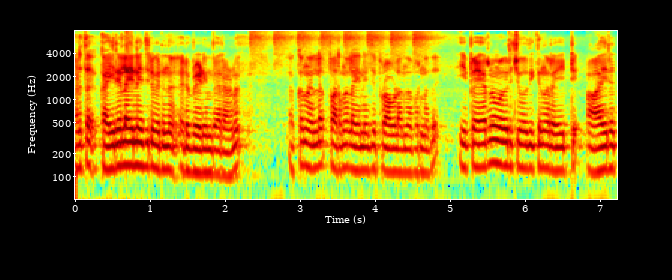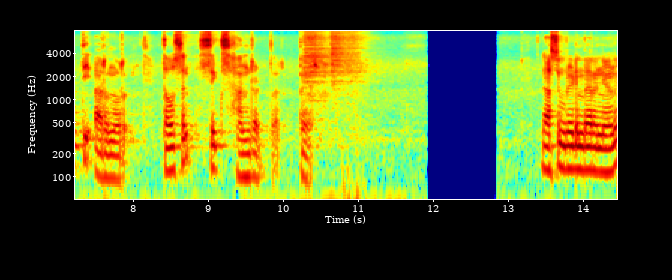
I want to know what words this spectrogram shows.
അടുത്ത കൈര ലൈനേജിൽ വരുന്ന ഒരു ബ്രീഡിംഗ് പെയറാണ് ഒക്കെ നല്ല പറഞ്ഞ ലൈനേജ് പ്രോബ്ലം എന്നാണ് പറഞ്ഞത്. ഈ പെയറിനും അവർ ചോദിക്കുന്ന റേറ്റ് ആയിരത്തി അറുന്നൂറ് thousand six hundred per pair. Last breeding pair തന്നെയാണ്.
